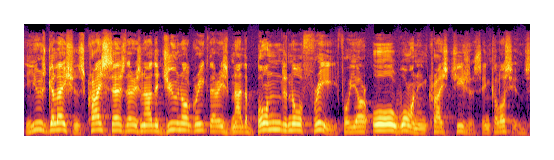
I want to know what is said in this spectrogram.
He used Galatians. Christ says, There is neither Jew nor Greek, there is neither bond nor free, for ye are all one in Christ Jesus. In Colossians,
